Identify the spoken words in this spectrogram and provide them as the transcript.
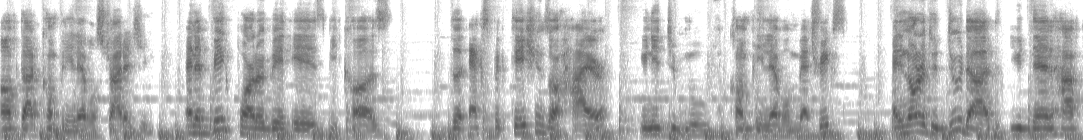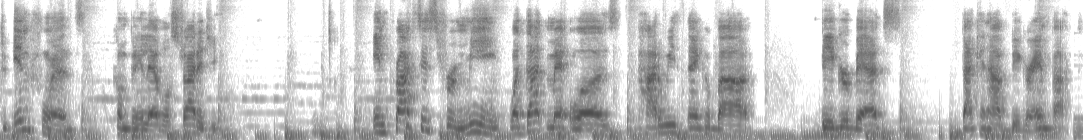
of that company level strategy. And a big part of it is because the expectations are higher. You need to move company level metrics. And in order to do that, you then have to influence company level strategy. In practice, for me, what that meant was how do we think about bigger bets that can have bigger impact.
